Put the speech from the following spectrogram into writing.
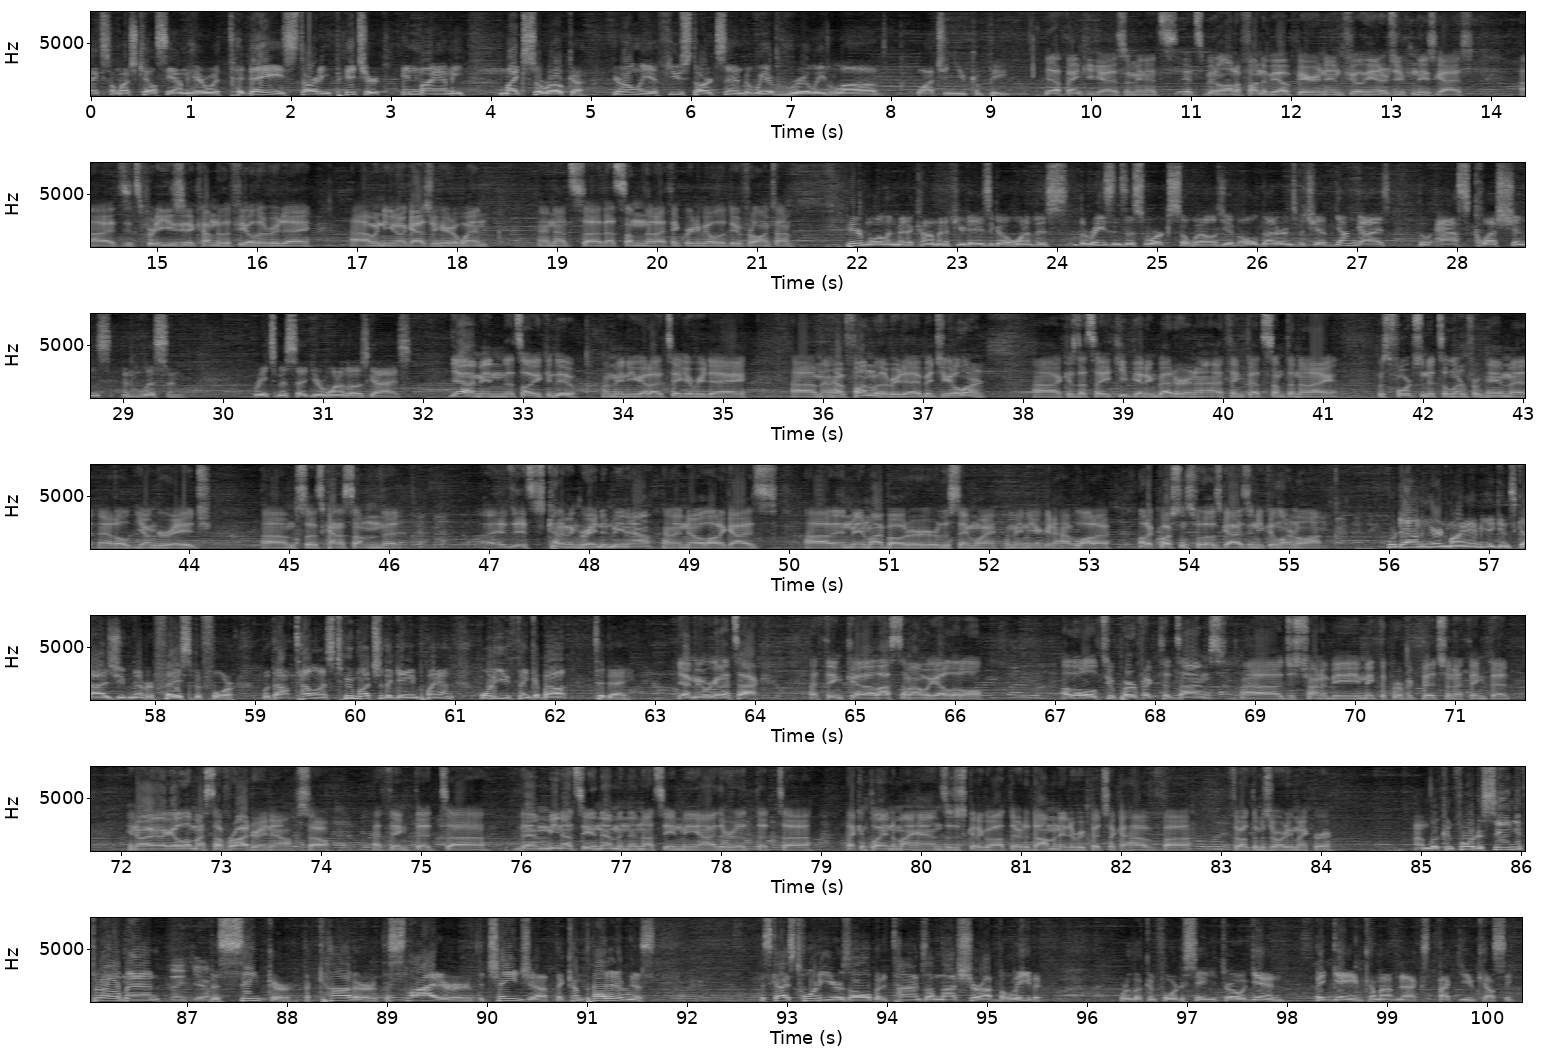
Thanks so much, Kelsey. I'm here with today's starting pitcher in Miami, Mike Soroka. You're only a few starts in, but we have really loved watching you compete. Yeah, thank you guys. I mean, it's it's been a lot of fun to be up here and, and feel the energy from these guys. Uh, it's, it's pretty easy to come to the field every day uh, when you know guys are here to win, and that's uh, that's something that I think we're going to be able to do for a long time. Peter Moylan made a comment a few days ago. One of this, the reasons this works so well is you have old veterans, but you have young guys who ask questions and listen. Rietsma said you're one of those guys. Yeah, I mean that's all you can do. I mean you got to take every day um, and have fun with every day, but you got to learn because uh, that's how you keep getting better. And I, I, think that's something that I was fortunate to learn from him at, at a younger age. Um, so it's kind of something that uh, it's kind of ingrained in me now, and I know a lot of guys uh, in, in, my boat are, are, the same way. I mean, you're going to have a lot of a lot of questions for those guys, and you can learn a lot. We're down here in Miami against guys you've never faced before. Without telling us too much of the game plan, what do you think about today? Yeah, I mean, we're going to attack. I think uh, last time out we got a little, a little too perfect at times, uh, just trying to be make the perfect pitch, and I think that you know, I, I got to let myself ride right now. So I think that uh, them, me not seeing them, and them not seeing me either, that uh, that can play into my hands. I just got to go out there to dominate every pitch like I have uh, throughout the majority of my career. I'm looking forward to seeing you throw, man. Thank you. The sinker, the cutter, the slider, the changeup, the competitiveness. This guy's 20 years old, but at times I'm not sure I believe it. We're looking forward to seeing you throw again. Big game coming up next. Back to you, Kelsey.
